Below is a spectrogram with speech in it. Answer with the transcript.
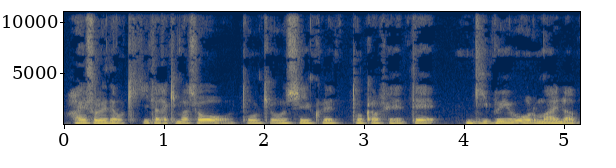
はい、それではお聴きいただきましょう。東京シークレットカフェで Give You All My Love。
